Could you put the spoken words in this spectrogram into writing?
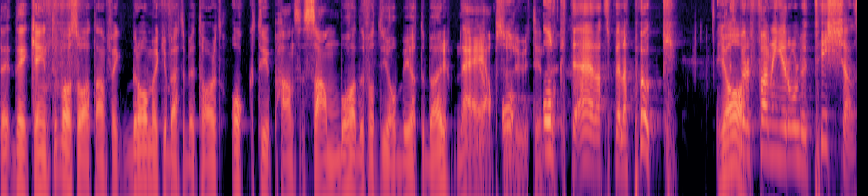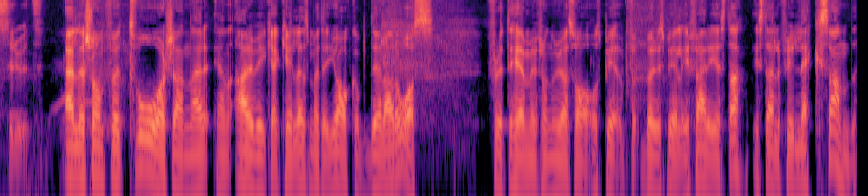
det, det kan inte vara så att han fick bra mycket bättre betalt och typ hans sambo hade fått jobb i Göteborg. Nej, absolut och, inte. och det är att spela puck! Det ja, spelar fan ingen roll hur tishan ser ut. eller som för två år sedan när en Arvika-kille som heter Jakob Delaros flyttade hem från USA och spe, började spela i Färjestad istället för i Leksand.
